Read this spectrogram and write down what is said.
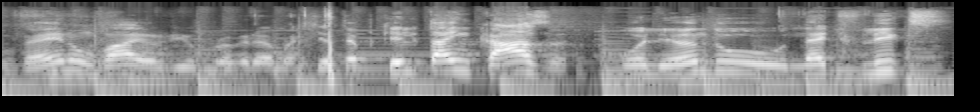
O velho não vai ouvir o programa aqui, até porque ele tá em casa, olhando Netflix.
